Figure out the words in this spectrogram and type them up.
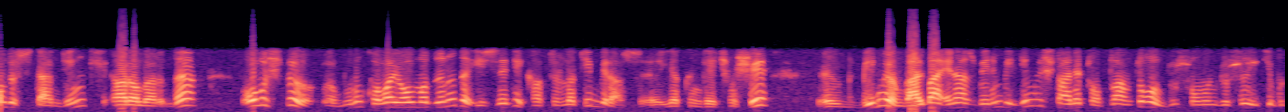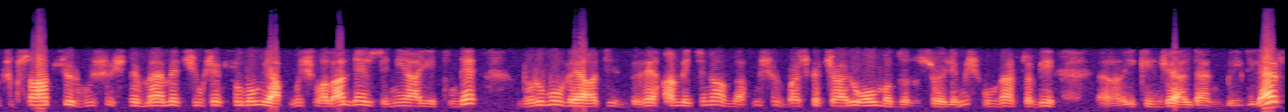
understanding aralarında oluştu. Bunun kolay olmadığını da izledik. Hatırlatayım biraz e, yakın geçmişi. E, bilmiyorum galiba en az benim bildiğim üç tane toplantı oldu. Sonuncusu iki buçuk saat sürmüş. İşte Mehmet Şimşek sunum yapmış falan. Neyse nihayetinde durumu veya vehametini anlatmış. Başka çare olmadığını söylemiş. Bunlar tabii e, ikinci elden bilgiler.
